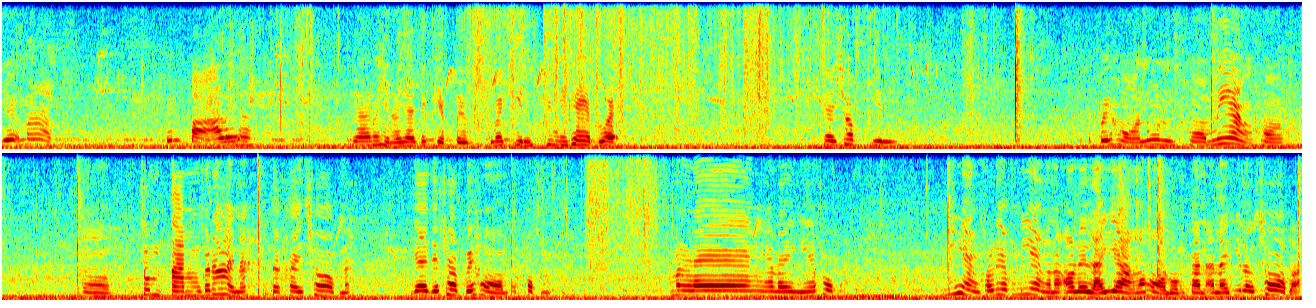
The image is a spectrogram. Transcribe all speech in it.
เยอะมาก เป็นป่าเลยค่ะยายมาเห็นแล้วยายจะเก็บไปไว้กินที่กรุงเทพด้วยยายชอบกิน ไปห่อนุ่นห่อเมี่ยงห่อห่อส้มตำก็ได้นะแต่ใครชอบนะยายจะชอบไปห่อพวกแมลงอะไรเงี้ยพวกเมี่ยงเขาเรียกเมี่ยงอะเนอะเอาหลายๆอย่างมาห่อรวมกันอะไรที่เราชอบอะ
